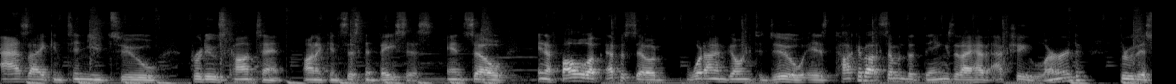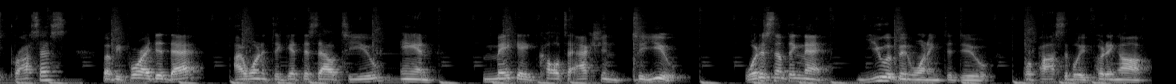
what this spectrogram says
as I continue to produce content on a consistent basis. And so, in a follow up episode, what I'm going to do is talk about some of the things that I have actually learned through this process. But before I did that, I wanted to get this out to you and make a call to action to you. What is something that you have been wanting to do or possibly putting off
